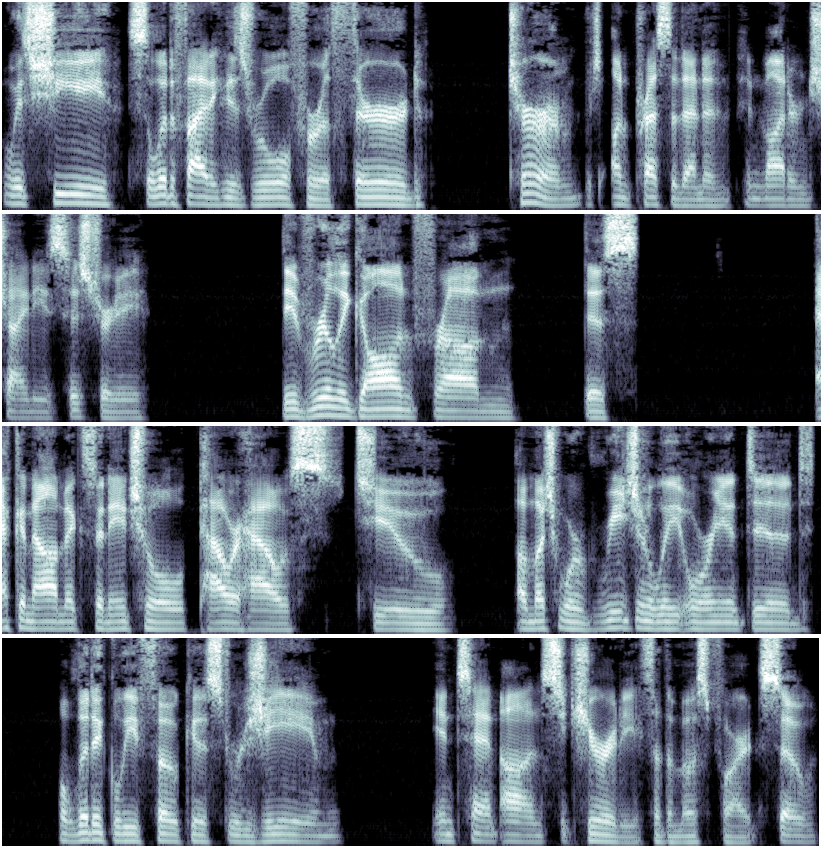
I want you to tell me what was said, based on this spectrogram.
with Xi solidifying his rule for a third term, which is unprecedented in modern Chinese history, they've really gone from this economic financial powerhouse to a much more regionally oriented, politically focused regime intent on security for the most part. So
